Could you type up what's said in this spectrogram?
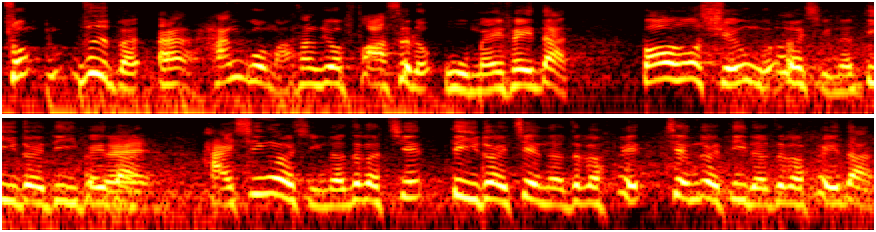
中日本哎韩国马上就发射了五枚飞弹。包括说玄武二型的地对地飞弹，海星二型的这个舰地对舰的这个飞舰对地的这个飞弹，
